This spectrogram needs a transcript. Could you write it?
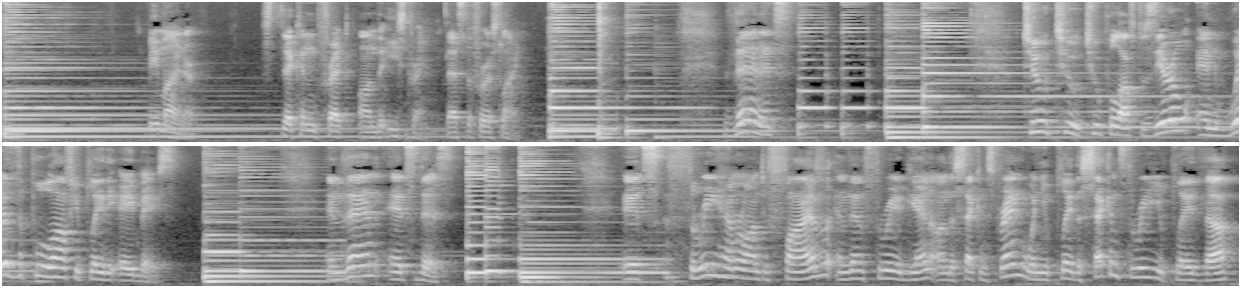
B minor, second fret on the E string. That's the first line. Then it's two, two, two pull off to zero, and with the pull off, you play the A bass. And then it's this. It's three hammer on to five, and then three again on the second string. When you play the second three, you play the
